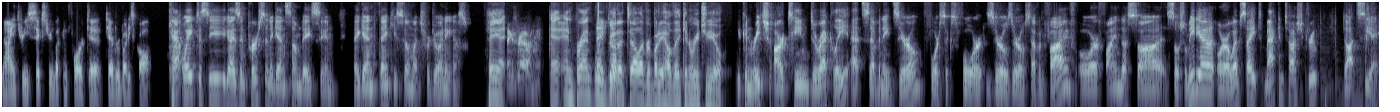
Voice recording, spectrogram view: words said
9363. Looking forward to, to everybody's call. Can't wait to see you guys in person again someday soon. Again, thank you so much for joining us. Hey, thanks for having me. And, and Brent, Thank we've you. got to tell everybody how they can reach you. You can reach our team directly at 780-464-0075 or find us on social media or our website, macintoshgroup.ca.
